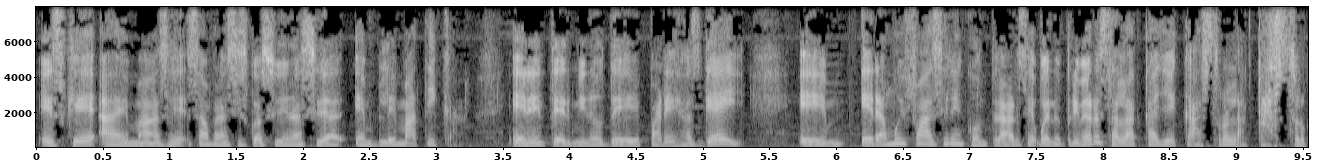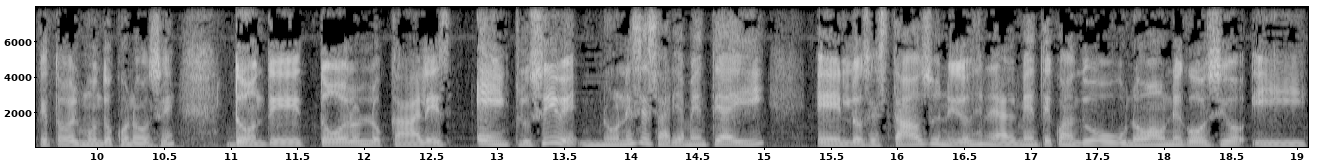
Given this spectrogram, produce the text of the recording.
es que además San Francisco ha sido una ciudad emblemática en, en términos de parejas gay. Em, era muy fácil encontrarse, bueno, primero está la calle Castro, la Castro que todo el mundo conoce, donde todos los locales e inclusive no necesariamente ahí en los Estados Unidos generalmente cuando uno va a un negocio y,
